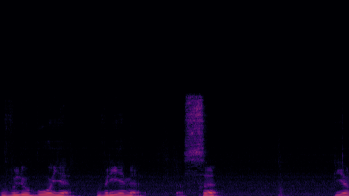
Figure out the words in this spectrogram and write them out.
в любое время с 1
